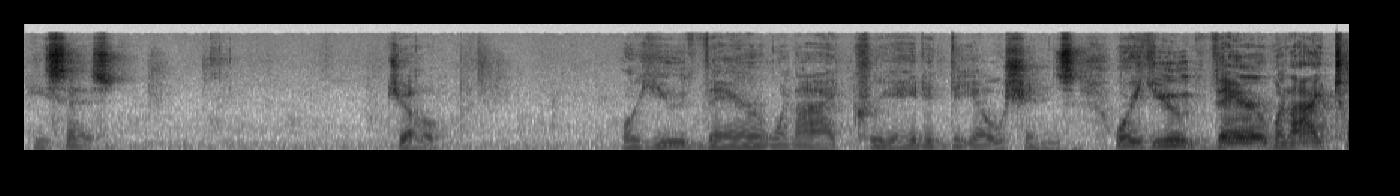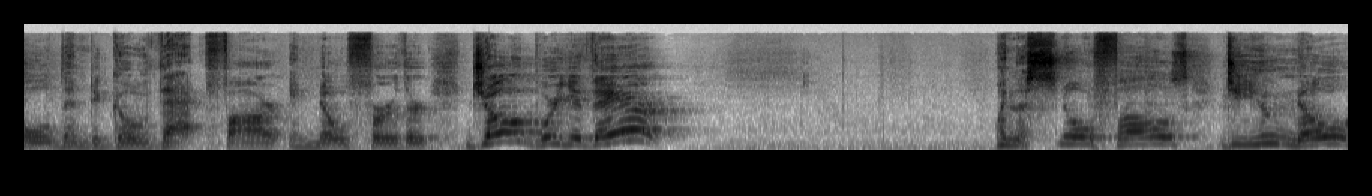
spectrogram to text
he says, Job, were you there when I created the oceans? Were you there when I told them to go that far and no further? Job, were you there? When the snow falls, do you know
